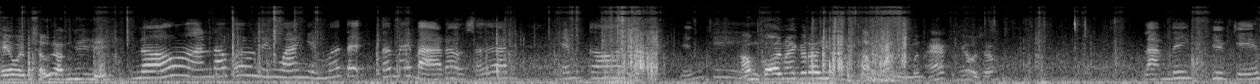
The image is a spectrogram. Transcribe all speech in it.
theo em xử anh hay gì? No anh đâu có liên quan gì mới tới, tới mấy bà đâu sợ anh em coi những cái không coi mấy cái đó với mình. Tập mình, mình ác theo rồi sao? Làm đi điều chuyện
